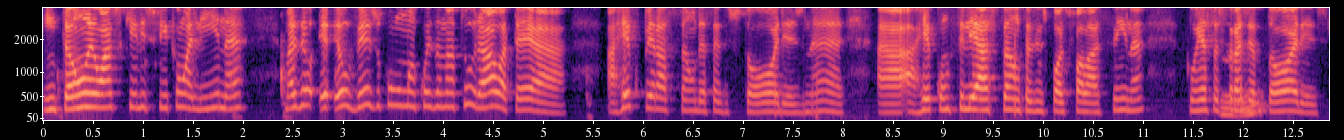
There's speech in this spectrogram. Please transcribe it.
então eu acho que eles ficam ali, né? Mas eu, eu vejo como uma coisa natural até a, a recuperação dessas histórias, né? A, a, reconciliação, se a gente pode falar assim, né? com essas uhum. trajetórias,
